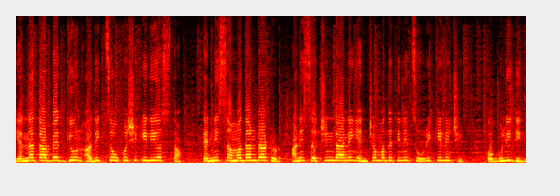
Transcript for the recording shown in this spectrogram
यांना ताब्यात घेऊन अधिक चौकशी केली असता त्यांनी समाधान राठोड आणि सचिन दाने यांच्या मदतीने चोरी केल्याची कबुली दिली.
